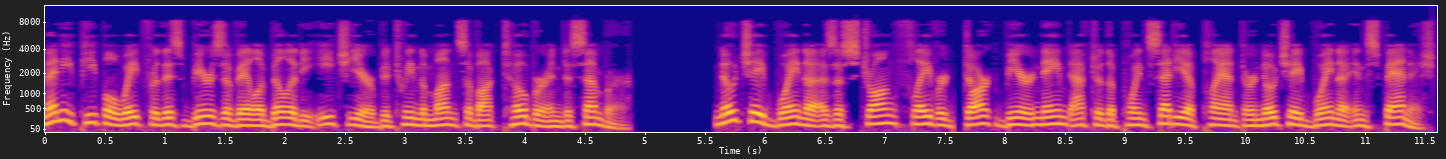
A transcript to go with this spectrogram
Many people wait for this beer's availability each year between the months of October and December. Noche Buena is a strong flavored, dark beer named after the poinsettia plant or Noche Buena in Spanish,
